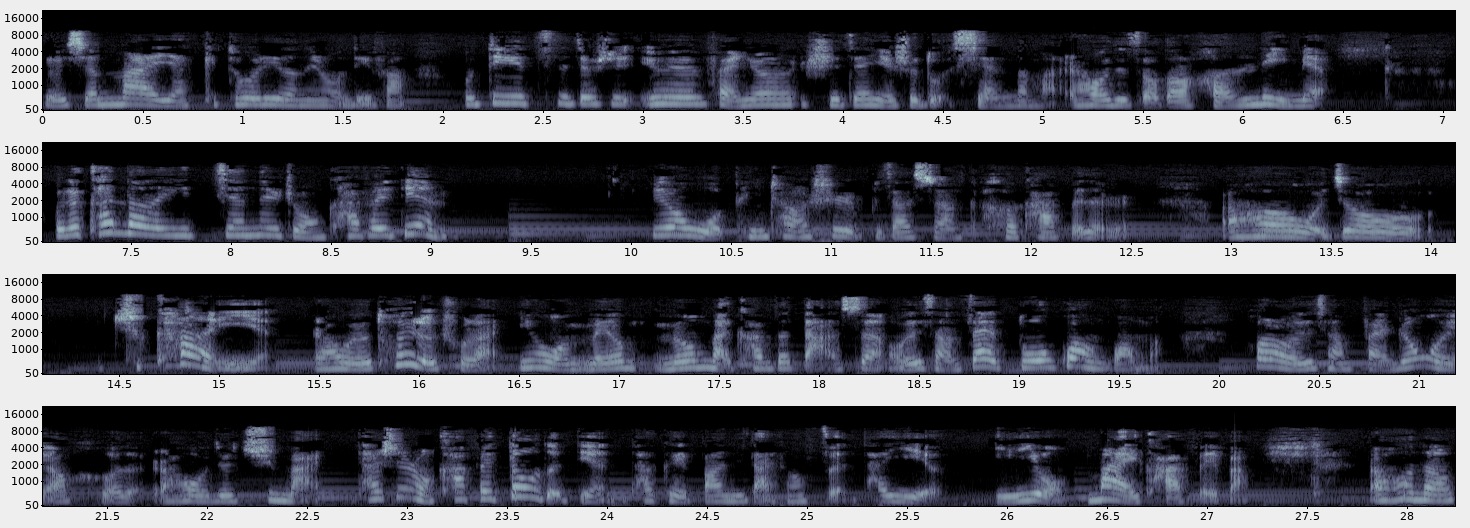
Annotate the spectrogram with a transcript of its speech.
有一些卖 yakitori 的那种地方。我第一次就是因为反正时间也是多闲的嘛，然后我就走到了很里面，我就看到了一间那种咖啡店，因为我平常是比较喜欢喝咖啡的人，然后我就。去看了一眼，然后我又退了出来，因为我没有没有买咖啡的打算，我就想再多逛逛嘛。后来我就想，反正我也要喝的，然后我就去买。它是那种咖啡豆的店，它可以帮你打成粉，它也也有卖咖啡吧。然后呢，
